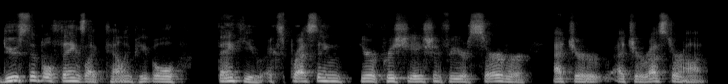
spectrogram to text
Do simple things like telling people thank you, expressing your appreciation for your server at your at your restaurant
